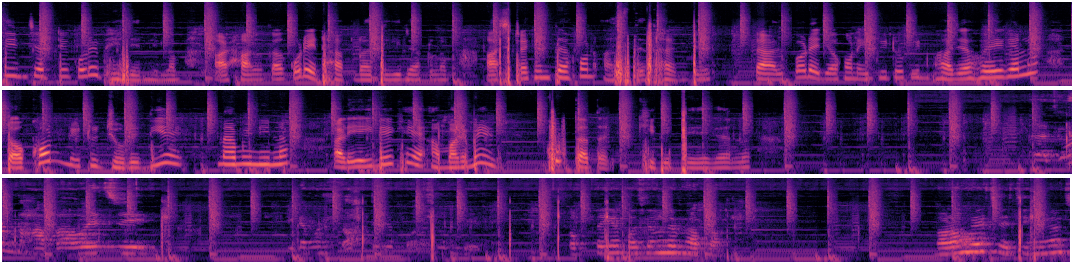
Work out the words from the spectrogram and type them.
তিন চারটে করে ভেজে নিলাম আর হালকা করে ঢাকনা দিয়ে রাখলাম। আঁচটা কিন্তু এখন আসতে থাকবে। তারপরে যখন এপিট ওপিট ভাজা হয়ে গেল তখন একটু জোরে দিয়ে নামিয়ে নিলাম। আর এই দেখে আমার মেয়ে খুব তাড়াতাড়ি খিদে পেয়ে গেল। ভাপা হয়েছে এটা আমার সব পছন্দের। সব পছন্দের ভাপা? নরম হয়েছে? চিংড়ি মাছ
